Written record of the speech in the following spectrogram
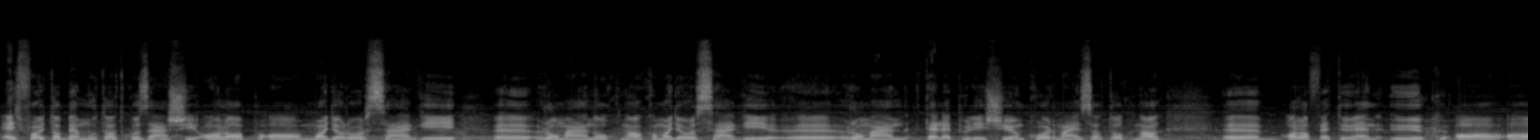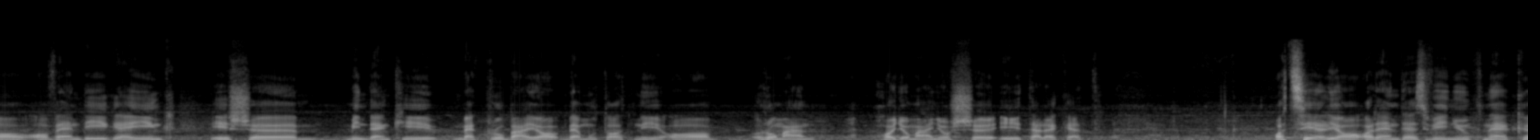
egyfajta bemutatkozási alap a magyarországi románoknak, a magyarországi román települési önkormányzatoknak. Alapvetően ők a, a, a vendégeink, és mindenki megpróbálja bemutatni a román hagyományos ételeket. A célja a rendezvényünknek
